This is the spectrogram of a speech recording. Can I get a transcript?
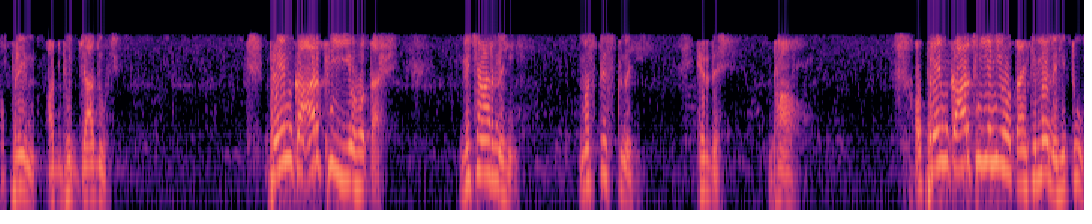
और प्रेम अद्भुत जादू है। प्रेम का अर्थ ही ये होता है, विचार नहीं, मस्तिष्क नहीं, हृदय। भाव। और प्रेम का अर्थ ही यही होता है कि मैं नहीं, तू।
